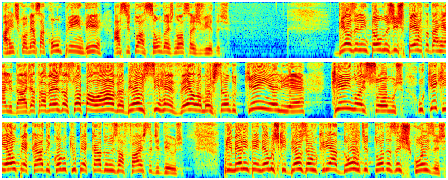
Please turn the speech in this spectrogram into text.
a gente começa a compreender a situação das nossas vidas. Deus ele então nos desperta da realidade através da sua palavra. Deus se revela mostrando quem ele é, quem nós somos, o que que é o pecado e como que o pecado nos afasta de Deus. Primeiro entendemos que Deus é o criador de todas as coisas,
